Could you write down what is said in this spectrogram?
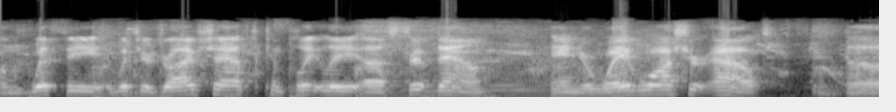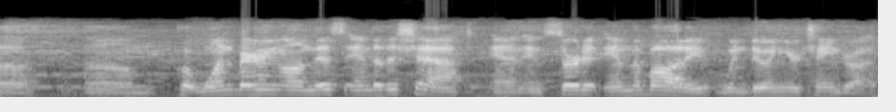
Um, with the with your drive shaft completely uh, stripped down and your wave washer out, uh, um, put one bearing on this end of the shaft and insert it in the body when doing your chain drive.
